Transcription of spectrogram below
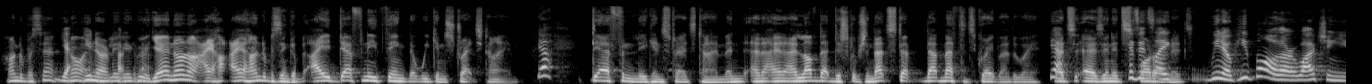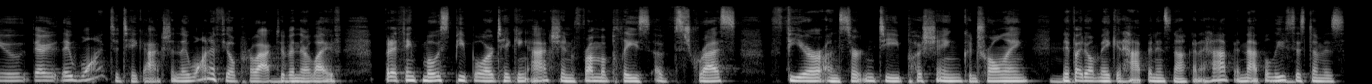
hundred percent. Yeah, no, you know I completely agree. about. Yeah, no, no, I, I hundred percent. I definitely think that we can stretch time. Definitely can stretch time, and and I, and I love that description. That step, that method's great, by the way. Yeah. That's as in it's it's like. It's you know, people that are watching you, they they want to take action. They want to feel proactive in mm-hmm. their life. But I think most people are taking action from a place of stress, fear, uncertainty, pushing, controlling. And if mm-hmm. I don't make it happen, it's not going to happen. That belief mm-hmm. system is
